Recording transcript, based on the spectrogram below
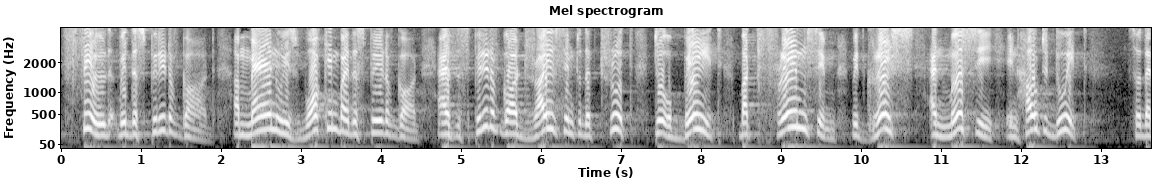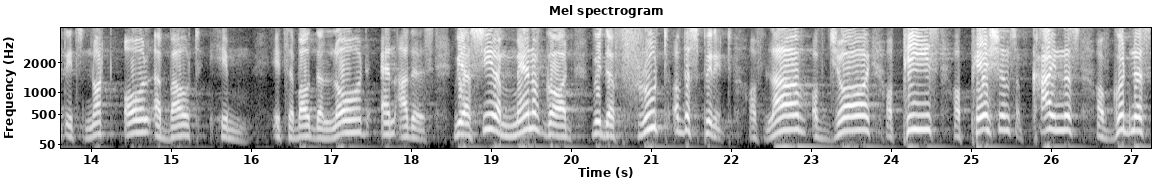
filled with the Spirit of God, a man who is walking by the Spirit of God. As the Spirit of God drives him to the truth, to obey it, but frames him with grace and mercy in how to do it, so that it's not all about him. It's about the Lord and others. We are seeing a man of God with the fruit of the Spirit of love, of joy, of peace, of patience, of kindness, of goodness,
